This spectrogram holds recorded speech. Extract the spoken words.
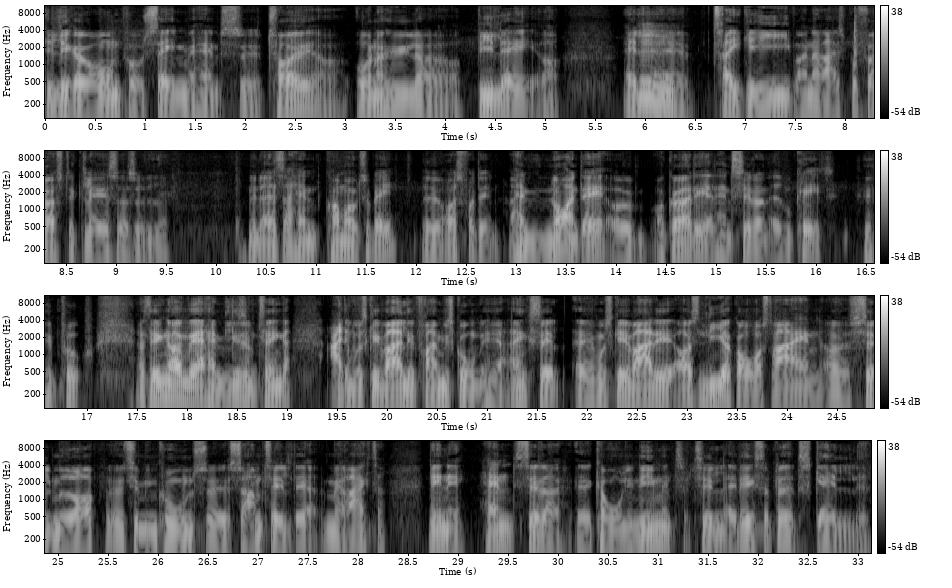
det ligger jo oven på sagen med hans øh, tøj og underhyler og bilag og alt mm. det her 3GI, hvor han har rejst på første klasse og så videre. Men altså, han kommer jo tilbage, øh, også fra den. Og han når en dag at, at gøre det, at han sætter en advokat på. Altså det er ikke nok med, at han ligesom tænker, ej, det måske var lidt frem i skoene her, ikke selv. Øh, måske var det også lige at gå over stregen og selv møde op øh, til min kones øh, samtale der med rektor. Nej, nej, han sætter øh, Caroline Nemeth til, at Ekstrabladet skal... Øh,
